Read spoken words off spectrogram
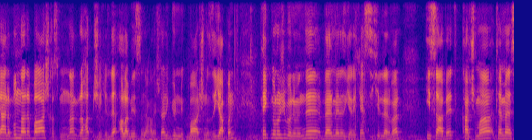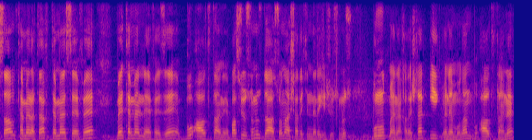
Yani bunları bağış kısmından rahat bir şekilde alabilirsiniz arkadaşlar. Günlük bağışınızı yapın. Teknoloji bölümünde vermeniz gereken skill'ler var. İsabet, kaçma, temel sav, temel atak, temel SF ve temel NFZ. Bu 6 tane basıyorsunuz. Daha sonra aşağıdakilere geçiyorsunuz. Bunu unutmayın arkadaşlar. İlk önemli olan bu 6 tane.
